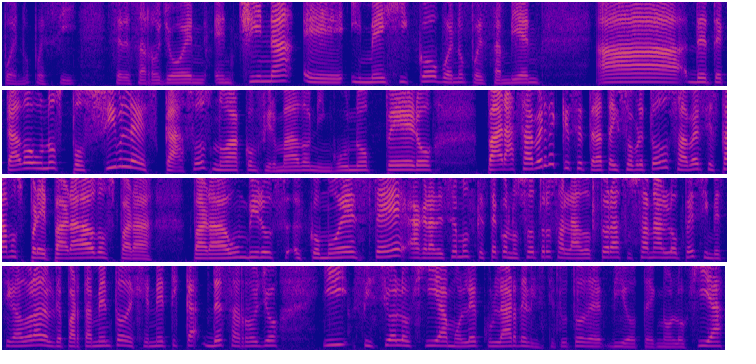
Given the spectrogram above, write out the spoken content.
bueno, pues sí, se desarrolló en, en China eh, y México, bueno, pues también ha detectado unos posibles casos, no ha confirmado ninguno, pero para saber de qué se trata y sobre todo saber si estamos preparados para para un virus eh, como este. Agradecemos que esté con nosotros a la doctora Susana López, investigadora del Departamento de Genética, Desarrollo y Fisiología Molecular del Instituto de Biotecnología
